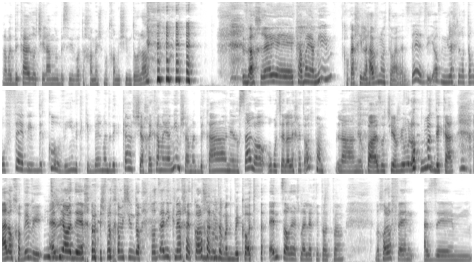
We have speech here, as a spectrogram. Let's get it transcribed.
על המדבקה הזאת שילמנו בסביבות ה-550 דולר. ואחרי uh, כמה ימים, כל כך הלהבנו אותו על הזה, זה יופי, נלך לראות את הרופא ויבדקו, והנה קיבל מדבקה, שאחרי כמה ימים שהמדבקה נהרסה לו, הוא רוצה ללכת עוד פעם למרפאה הזאת, שיביאו לו עוד מדבקה. הלו חביבי, אין לי עוד אה, 550 דולר, אתה רוצה אני אקנה לך את כל החנות המדבקות, אין צורך ללכת עוד פעם. בכל אופן, אז um,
